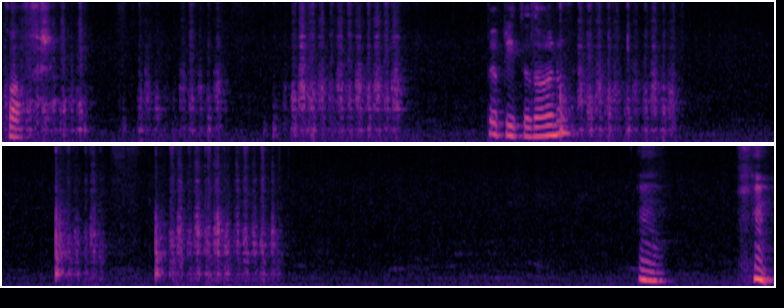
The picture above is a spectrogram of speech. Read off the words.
Cofre. Papita de ouro. Hum.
